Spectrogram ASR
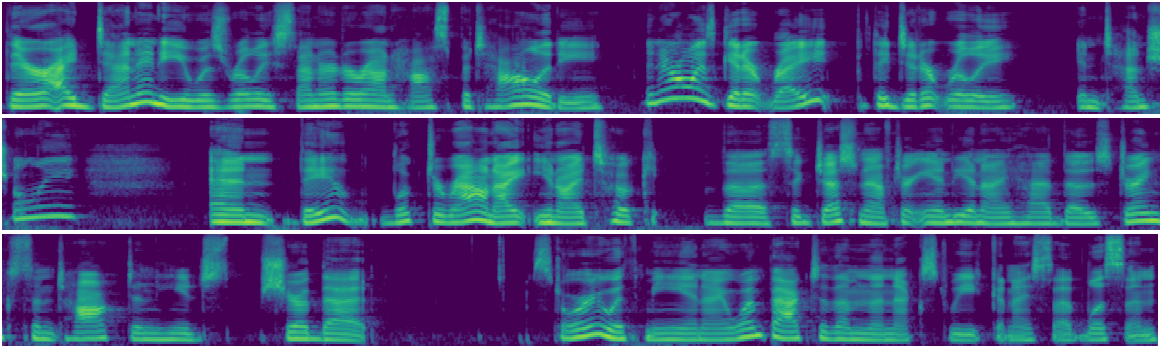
their identity was really centered around hospitality. They didn't always get it right, but they did it really intentionally and they looked around. I you know i took the suggestion after andy and i had those drinks and talked and he shared that story with me and i went back to them the next week and i said listen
